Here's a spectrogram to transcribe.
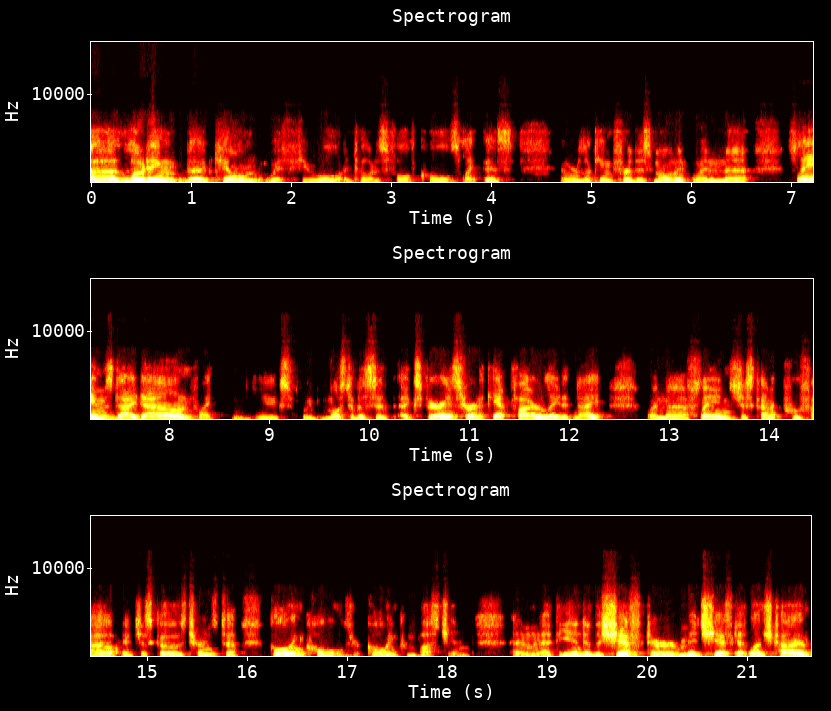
uh, loading the kiln with fuel until it is full of coals like this and we're looking for this moment when the flames die down like you most of us have experienced around a campfire late at night when the flames just kind of poof out and it just goes turns to glowing coals or glowing combustion. And at the end of the shift or mid shift at lunchtime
